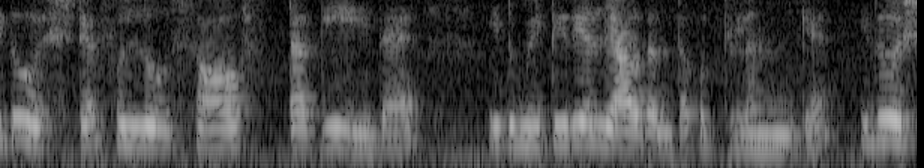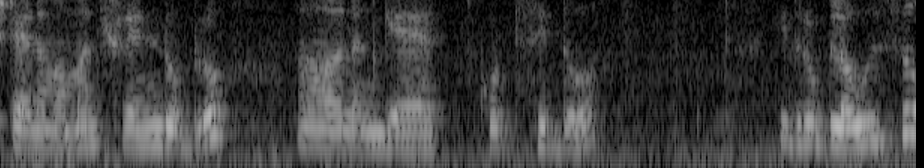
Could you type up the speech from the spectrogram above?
ಇದು ಅಷ್ಟೇ, ಫುಲ್ಲು ಸಾಫ್ಟಾಗಿ ಇದೆ. ಇದು ಮೆಟೀರಿಯಲ್ ಯಾವುದಂತ ಗೊತ್ತಿಲ್ಲ ನನಗೆ. ಇದು ಅಷ್ಟೇ, ನಮ್ಮ ಅಮ್ಮನ ಫ್ರೆಂಡ್ ಒಬ್ಬರು ನನಗೆ ಕೊಡಿಸಿದ್ದು ಇದ್ರ ಬ್ಲೌಸು,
